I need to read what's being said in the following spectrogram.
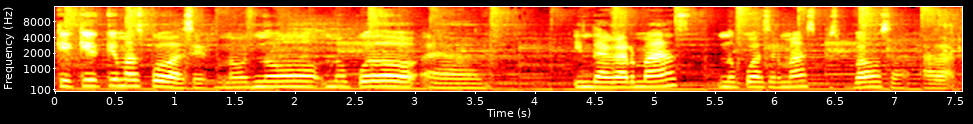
¿qué, qué, más puedo hacer? No, no, no puedo ah, indagar más, no puedo hacer más, pues vamos a, a darle.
